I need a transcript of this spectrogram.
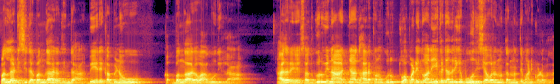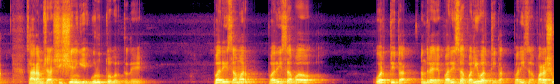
ಪಲ್ಲಟಿಸಿದ ಬಂಗಾರದಿಂದ ಬೇರೆ ಕಬ್ಬಿಣವೂ ಬಂಗಾರವಾಗುವುದಿಲ್ಲ. ಆದರೆ ಸದ್ಗುರುವಿನ ಆಜ್ಞಾಧಾರಕನು ಗುರುತ್ವ ಪಡೆದು ಅನೇಕ ಜನರಿಗೆ ಬೋಧಿಸಿ ಅವರನ್ನು ತನ್ನಂತೆ ಮಾಡಿಕೊಳ್ಳಬಲ್ಲ. ಸಾರಾಂಶ, ಶಿಷ್ಯನಿಗೆ ಗುರುತ್ವ ಬರುತ್ತದೆ. ಪರಿಸಮರ್, ಪರಿಸಪ ವರ್ತಿತ ಅಂದರೆ ಪರಿಸ ಪರಿವರ್ತಿತ, ಪರಿಸ ಪರಶು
